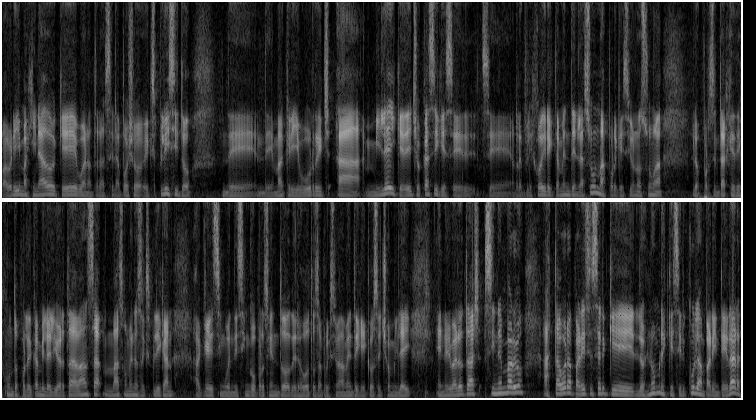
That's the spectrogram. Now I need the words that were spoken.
habría imaginado que, bueno, tras el apoyo explícito de, Macri y Burrich a Milei, que de hecho casi que se, reflejó directamente en las urnas, porque si uno suma los porcentajes de Juntos por el Cambio y la Libertad Avanza, más o menos explican aquel 55% de los votos aproximadamente que cosechó Milei en el balotaje. Sin embargo, hasta ahora parece ser que los nombres que circulan para integrar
